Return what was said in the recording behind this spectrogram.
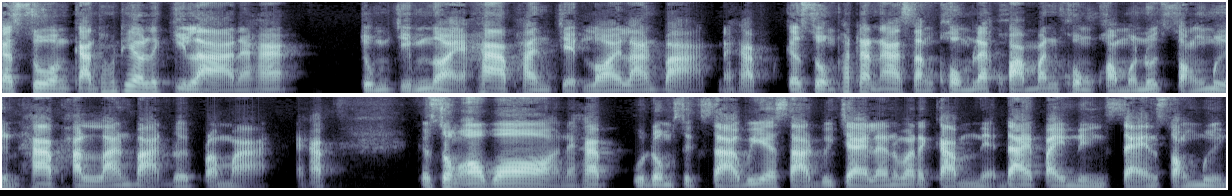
กระทรวงการท่องเที่ยวและกีฬานะฮะจุ๋มจิ๋มหน่อยห้าพันเจ็ดร้อยล้านบาทนะครับกระทรวงพัฒนาสังคมและความมั่นคงของมนุษย์สองหมื่นห้าพันล้านบาทโดยประมาณนะครับกระทรวงอวนะครับอุดมศึกษาวิทยาศาสตร์วิจัยและนวัตกรรมเนี่ยได้ไป 1 2 7 0 0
